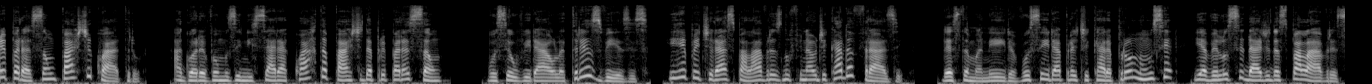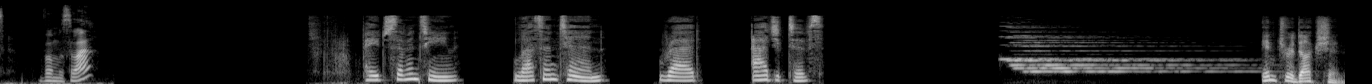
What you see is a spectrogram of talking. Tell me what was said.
Preparação Parte 4. Agora vamos iniciar a quarta parte da preparação. Você ouvirá a aula três vezes e repetirá as palavras no final de cada frase. Desta maneira, você irá praticar a pronúncia e a velocidade das palavras. Vamos lá? Page 17. Lesson 10. Red. Adjectives. Introduction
